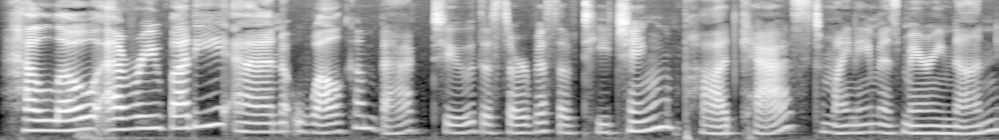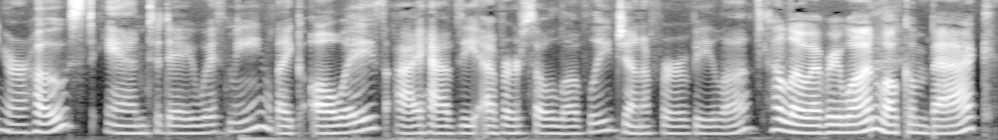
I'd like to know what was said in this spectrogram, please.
Hello, everybody, and welcome back to the Service of Teaching podcast. My name is Mary Nunn, your host, and today with me, like always, I have the ever so lovely Jennifer Avila. Hello, everyone. Welcome back.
